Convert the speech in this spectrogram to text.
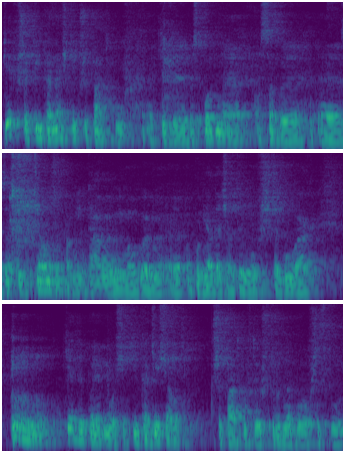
Pierwsze kilkanaście przypadków, kiedy bezpłodne osoby e, zaszły w ciążę, pamiętałem i mogłem e, opowiadać o tym w szczegółach. Kiedy pojawiło się kilkadziesiąt przypadków, to już trudno było wszystkim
